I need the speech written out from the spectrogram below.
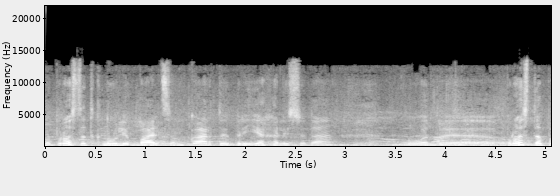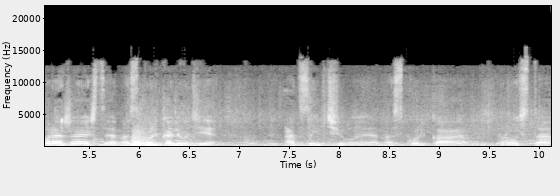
Мы просто ткнули пальцем в карту и приехали сюда. Вот. э, Просто поражаешься, насколько люди отзывчивые, насколько просто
